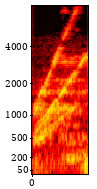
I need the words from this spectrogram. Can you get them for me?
What?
